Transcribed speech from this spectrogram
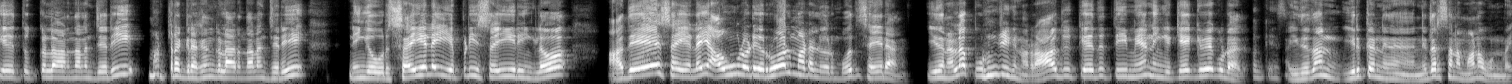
கேத்துக்களாக இருந்தாலும் சரி மற்ற கிரகங்களாக இருந்தாலும் சரி நீங்கள் ஒரு செயலை எப்படி செய்கிறீங்களோ அதே செயலை அவங்களுடைய ரோல் மாடல் வரும்போது செய்கிறாங்க இதை நல்லா புரிஞ்சுக்கணும். ராகுக்கு எது தீமையா நீங்கள் கேட்கவே கூடாது. இதுதான் இருக்க நிதர்சனமான உண்மை.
